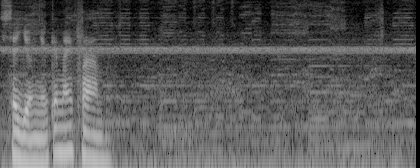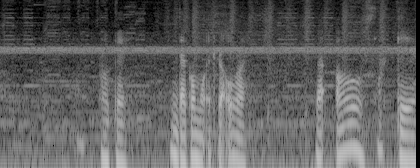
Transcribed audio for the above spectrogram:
xây dựng những cái máy farm. Ok chúng ta có một ít rổ rồi. Và ô oh, sắt kìa.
